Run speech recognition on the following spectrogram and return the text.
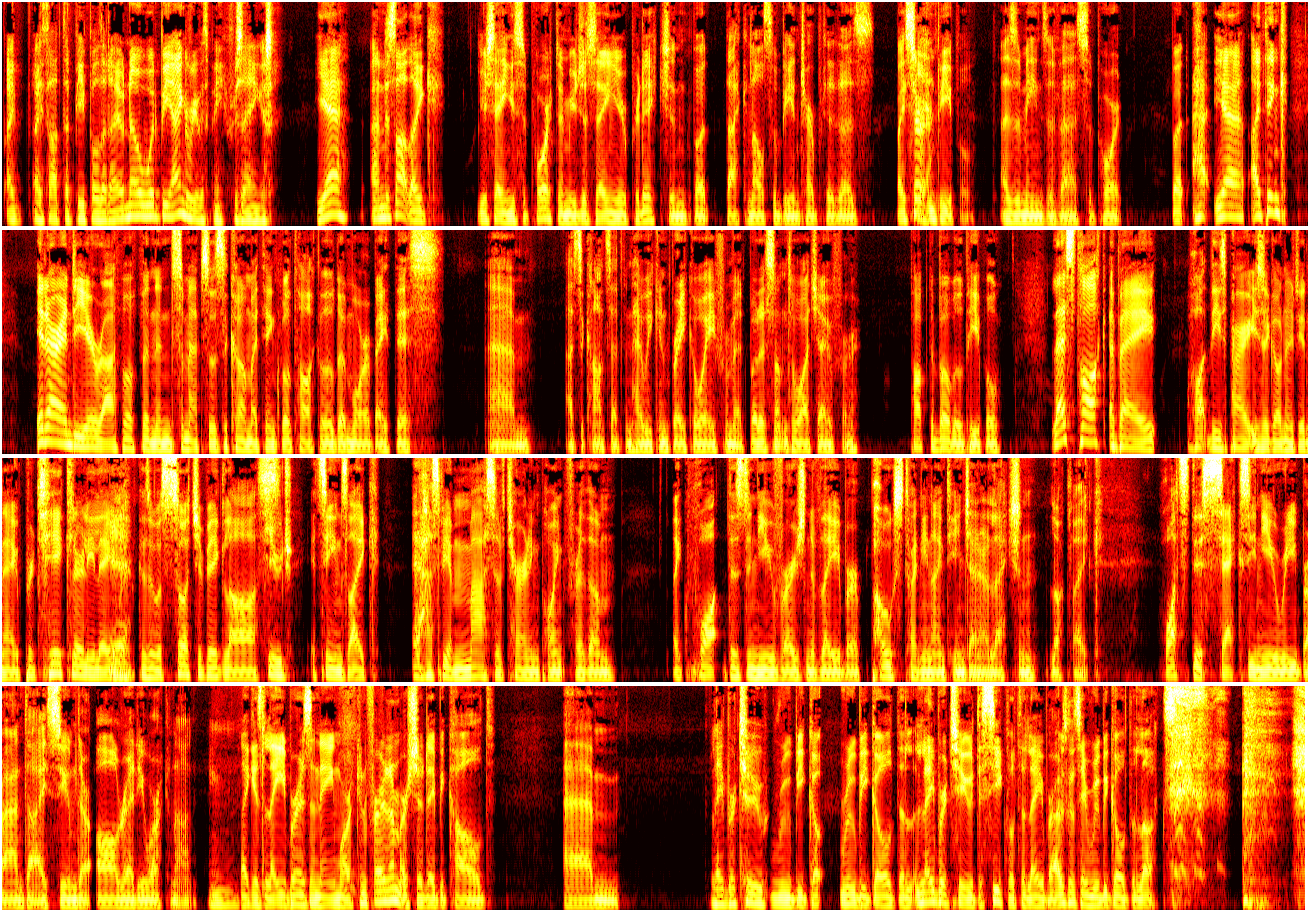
I, I thought that people that I know would be angry with me for saying it. Yeah. And it's not like you're saying you support them, you're just saying your prediction, but that can also be interpreted as by certain Yeah. people as a means of uh, support. But ha- yeah, I think in our end of year wrap up and in some episodes to come, I think we'll talk a little bit more about this um, as a concept and how we can break away from it. But it's something to watch out for. Pop the bubble, people. Let's talk about what these parties are going to do now, particularly Labour, Yeah. because it was such a big loss. Huge. It seems like it has to be a massive turning point for them. Like, what does the new version of Labour post 2019 general election look like? What's this sexy new rebrand that I assume they're already working on? Like, is Labour as a name working for them, or should they be called um, Labour 2. Ruby Go- Ruby Gold the Labour Two, the sequel to Labour? I was going to say Ruby Gold Deluxe.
